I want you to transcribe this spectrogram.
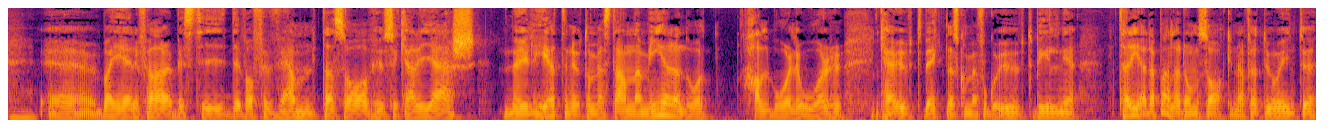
Mm. Eh, vad är det för arbetstider? Vad förväntas av? Hur ser karriärs möjligheten ut om jag stannar mer än då ett halvår eller år. Kan jag utvecklas? Kommer jag få gå utbildningar? Ta reda på alla de sakerna för att du har inte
